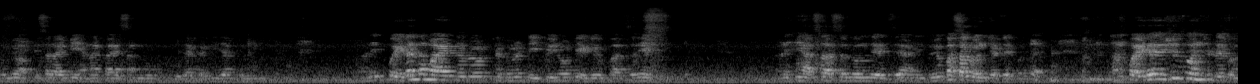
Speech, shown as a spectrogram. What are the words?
तुम्ही ऑफिसर आहे मी यांना काय सांगू? उद्या कधी या तुम्ही? आणि पहिल्यांदा माझ्या ठरवलं ठरवलं डीपी नोट एडिओपाचं आणि हे असं असं लोन द्यायचं आणि तुम्ही कसा लोनच्या टेबल आणि पहिल्या दिवशीच लोनच्या टेबल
